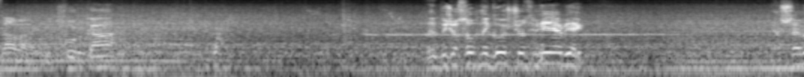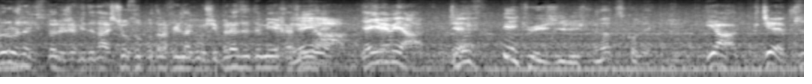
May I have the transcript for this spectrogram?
Dawaj, czwórka. Powinien być osobny gościu od zmienia biegu. Ja słyszałem różne historie, że w 11 osób potrafili na jakąś imprezę tym jechać. Ja nie, Ja. ja nie wiem jak. Gdzie? My w pięciu jeździliśmy, no z kolei. Jak? Gdzie? Przy...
